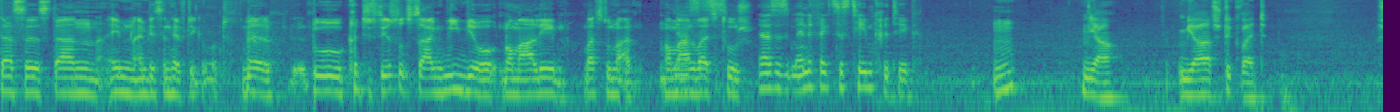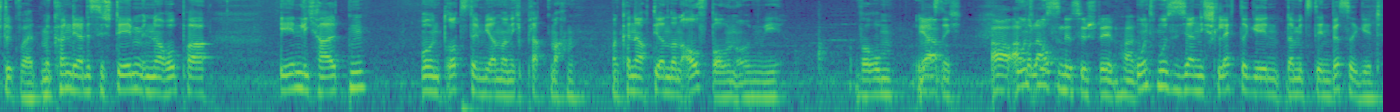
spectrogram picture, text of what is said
dass es dann eben ein bisschen heftiger wird. Weil du kritisierst sozusagen, wie wir normal leben, was du normalerweise Ja, ist- tust. Ja, es ist im Endeffekt Systemkritik. Ja, ja, ein Stück weit. Ein Stück weit. Man könnte ja das System in Europa ähnlich halten und trotzdem die anderen nicht platt machen. Man kann ja auch die anderen aufbauen irgendwie. Warum? Ich weiß nicht. Ah, aber Uns muss- laufendes System halt. Uns muss es ja nicht schlechter gehen, damit es denen besser geht.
